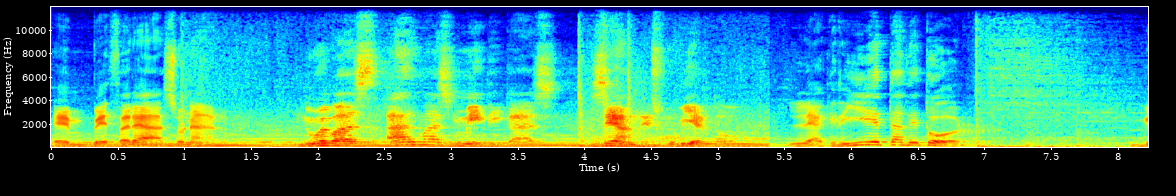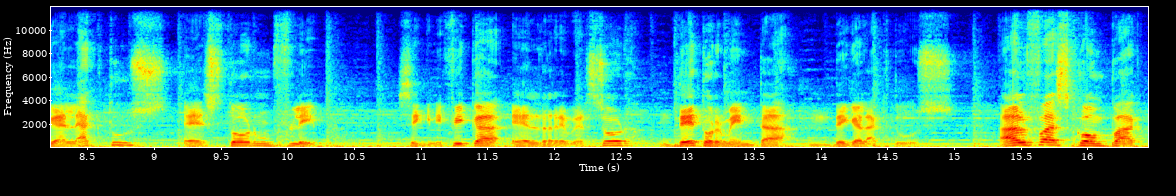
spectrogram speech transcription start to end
empezará a sonar. Nuevas armas míticas se han descubierto. La grieta de Thor. Galactus Storm Flip. Significa el reversor de tormenta de Galactus. Alphas Compact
